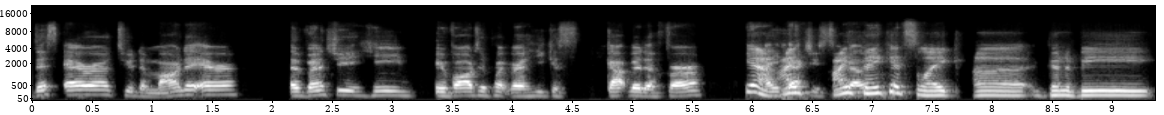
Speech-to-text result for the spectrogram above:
this era to the modern era, eventually he evolved to the point where he just got rid of fur. yeah. and you can I, I think it's like uh gonna be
